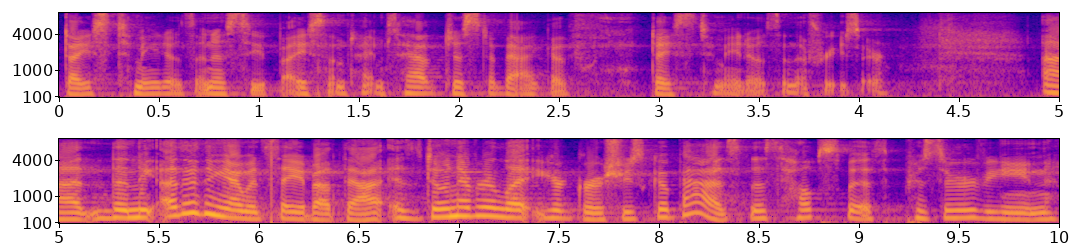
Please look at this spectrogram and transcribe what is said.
diced tomatoes in a soup, I sometimes have just a bag of diced tomatoes in the freezer. Uh, then the other thing I would say about that is don't ever let your groceries go bad. So this helps with preserving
